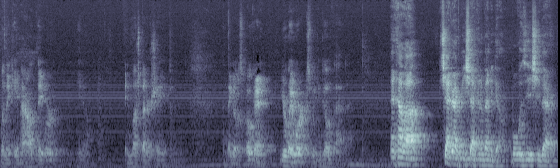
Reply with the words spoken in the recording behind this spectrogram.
when they came out, they were, you know, in much better shape. And they goes, okay, your way works. We can go with that. And how about Shadrach, Meshach, and Abednego? What was the issue there?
